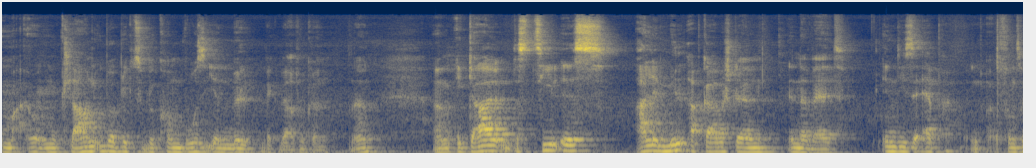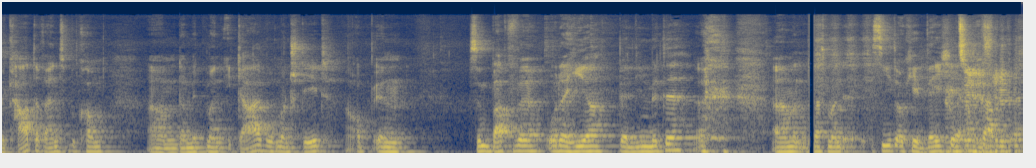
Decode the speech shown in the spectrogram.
um, einen klaren Überblick zu bekommen, wo sie ihren Müll wegwerfen können. Ne? Ähm, egal, das Ziel ist, alle Müllabgabestellen in der Welt in diese App, in, auf unsere Karte reinzubekommen, ähm, damit man, egal wo man steht, ob in Simbabwe oder hier Berlin-Mitte, ähm, dass man sieht, okay, welche Abgabestellen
